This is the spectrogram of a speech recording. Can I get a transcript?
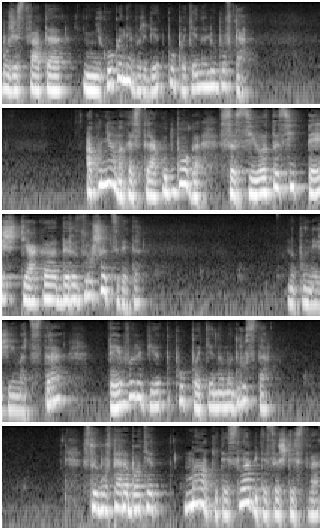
Божествата никога не вървят по пътя на любовта. Ако нямаха страх от Бога, с силата си те щяха да разрушат света. Но понеже имат страх, те вървят по пътя на мъдростта. С любовта работят малките, слабите същества,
